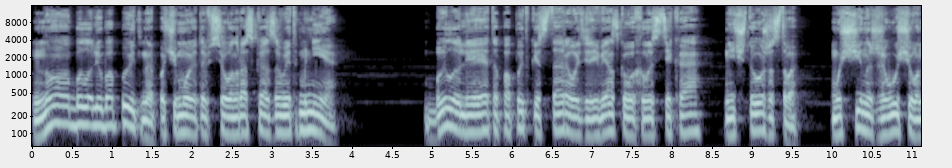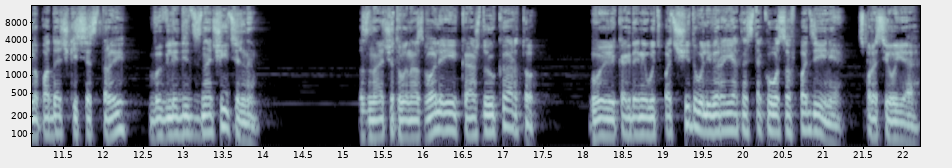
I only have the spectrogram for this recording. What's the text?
Но было любопытно, почему это все он рассказывает мне – было ли это попыткой старого деревенского холостяка, ничтожества, мужчины, живущего на подачке сестры, выглядеть значительным? Значит, вы назвали ей каждую карту. Вы когда-нибудь подсчитывали вероятность такого совпадения? Спросил я.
